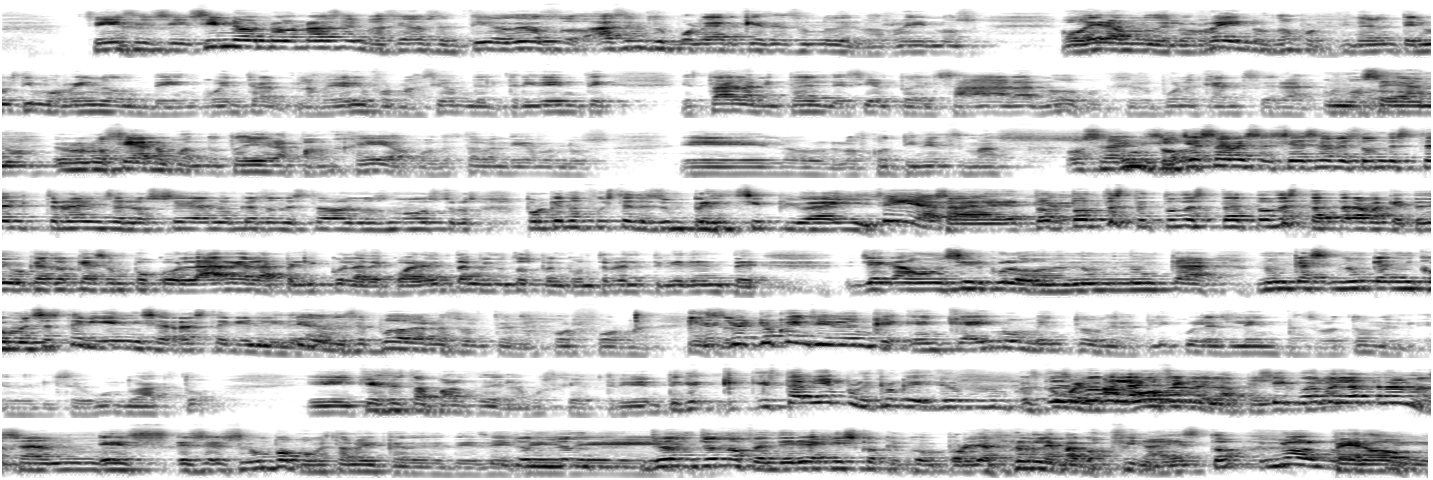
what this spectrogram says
Sí, sí, sí, sí, no, no, no hace demasiado sentido. hacen suponer que ese es uno de los reinos, o era uno de los reinos, ¿no? Porque finalmente el último reino donde encuentran la mayor información del tridente está a la mitad del desierto del Sahara, ¿no? Porque se supone que antes era... un océano. Era un océano cuando todavía era Pangea, o cuando estaban, digamos, los eh, los continentes más. O sea, si ya sabes, si ya sabes dónde está el trench del océano, que es donde estaban los monstruos, ¿por qué no fuiste desde un principio ahí? Sí, o sea, eh, todo, este, todo esta, toda esta trama que te digo que es lo que hace un poco larga la película de 40 minutos para encontrar el tridente, llega a un círculo donde nunca, nunca, nunca, ni comenzaste bien ni cerraste bien la idea. Sí, donde se puede haber resuelto de mejor forma. Yo, yo, coincido en que, en que hay momentos donde la película es lenta, sobre todo en el, en el segundo acto eh, que es esta parte de la búsqueda del tridente, que, está bien porque creo que es, pues como el magófin de la película. Sí, mueve la trama, o sea... Es, es, es un poco esta lógica de... de, de, yo, yo, no ofendería a Hitchcock por llamarle magófin a esto, no, no, pero...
